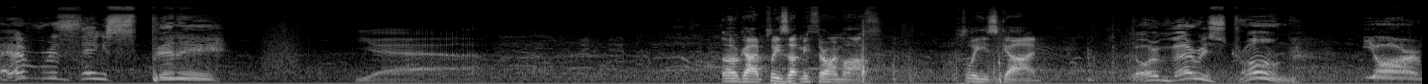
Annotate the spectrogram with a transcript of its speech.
Everything's spinny. Yeah. Oh god, please let me throw him off. Please, God. You're very strong. You're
